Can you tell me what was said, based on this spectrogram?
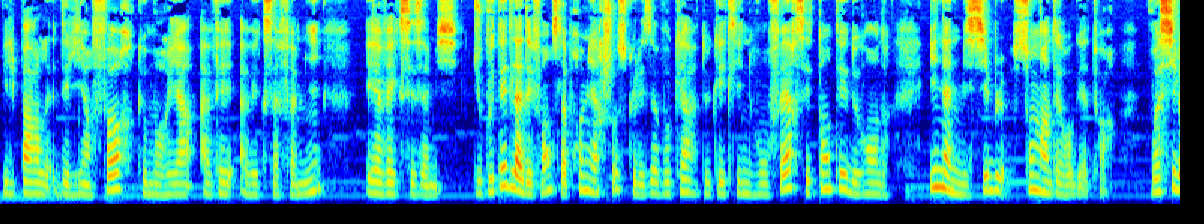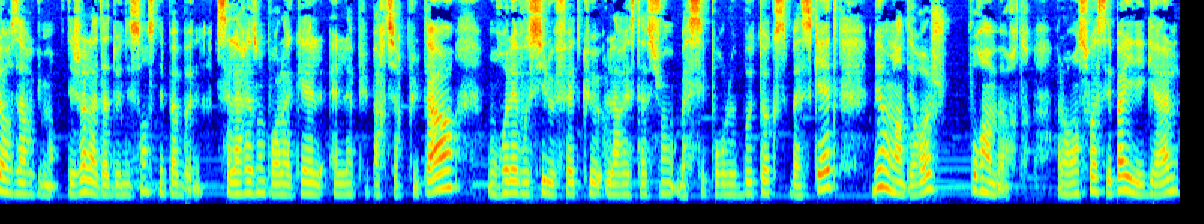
Il parle des liens forts que Moria avait avec sa famille et avec ses amis. Du côté de la défense, la première chose que les avocats de Kathleen vont faire, c'est tenter de rendre inadmissible son interrogatoire. Voici leurs arguments. Déjà, la date de naissance n'est pas bonne. C'est la raison pour laquelle elle a pu partir plus tard. On relève aussi le fait que l'arrestation, bah, c'est pour le Botox basket, mais on l'interroge pour un meurtre. Alors en soi, c'est pas illégal,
